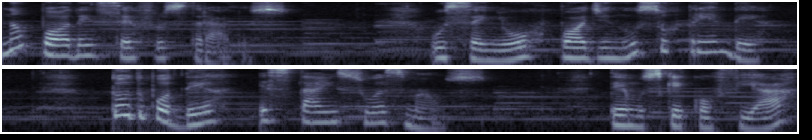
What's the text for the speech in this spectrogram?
não podem ser frustrados. O Senhor pode nos surpreender. Todo poder está em Suas mãos. Temos que confiar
